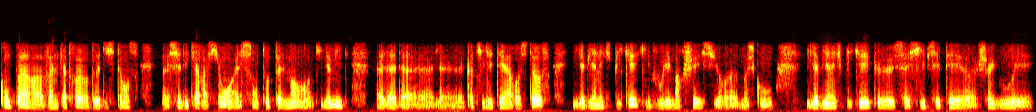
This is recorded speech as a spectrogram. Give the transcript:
compare à 24 heures de distance euh, ces déclarations, elles sont totalement antinomiques. Quand il était à Rostov, il a bien expliqué qu'il voulait marcher sur euh, Moscou. Il a bien expliqué que sa cible c'était Shoigu et,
